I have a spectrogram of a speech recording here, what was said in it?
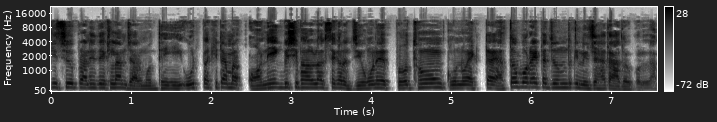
কিছু প্রাণী দেখলাম, যার মধ্যে এই উট পাখিটা আমার অনেক বেশি ভালো লাগছে, কারণ জীবনে প্রথম কোনো একটা এত বড় একটা জন্তুকে নিজে হাতে আদর করলাম।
